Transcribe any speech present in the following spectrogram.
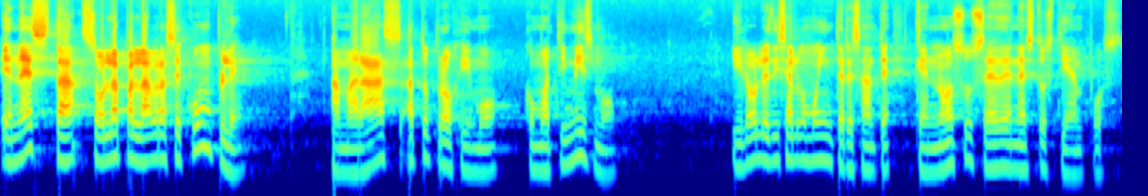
en esta sola palabra se cumple. Amarás a tu prójimo como a ti mismo. Y luego les dice algo muy interesante que no sucede en estos tiempos.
